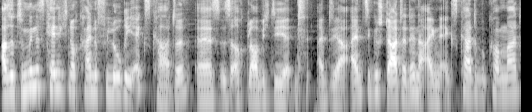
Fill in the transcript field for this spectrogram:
Also zumindest kenne ich noch keine Filori X-Karte. Äh, es ist auch, glaube ich, die, der einzige Starter, der eine eigene X-Karte bekommen hat.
